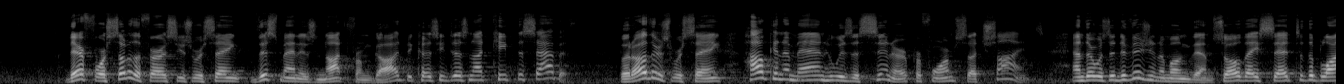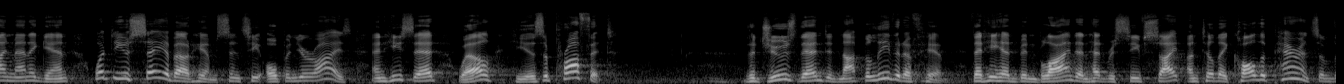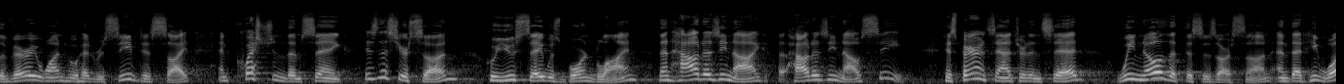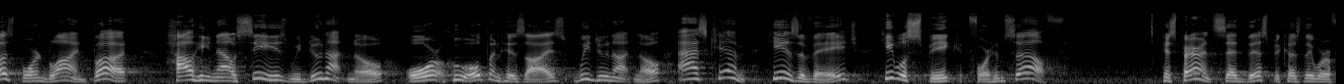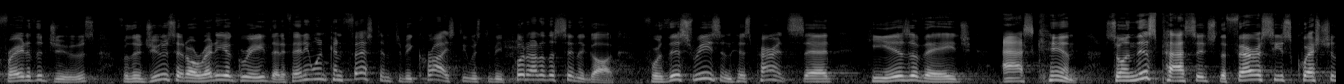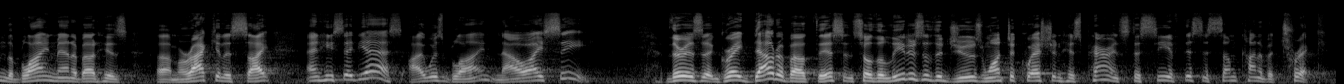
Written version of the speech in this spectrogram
Therefore some of the Pharisees were saying, this man is not from God because he does not keep the Sabbath. But others were saying, how can a man who is a sinner perform such signs? And there was a division among them. So they said to the blind man again, what do you say about him since he opened your eyes? And he said, well, he is a prophet. The Jews then did not believe it of him, that he had been blind and had received sight, until they called the parents of the very one who had received his sight and questioned them, saying, is this your son, who you say was born blind? Then how does he now, how does he now see? His parents answered and said, we know that this is our son and that he was born blind, but how he now sees we do not know, or who opened his eyes we do not know. Ask him, he is of age, he will speak for himself. His parents said this because they were afraid of the Jews, for the Jews had already agreed that if anyone confessed him to be Christ, he was to be put out of the synagogue. For this reason, his parents said, he is of age, ask him. So in this passage, the Pharisees questioned the blind man about his uh, miraculous sight, and he said, yes, I was blind, now I see. There is a great doubt about this, and so the leaders of the Jews want to question his parents to see if this is some kind of a trick.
